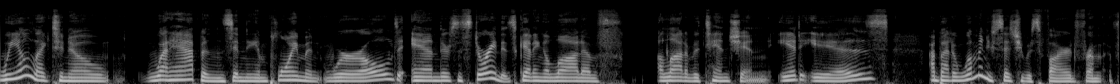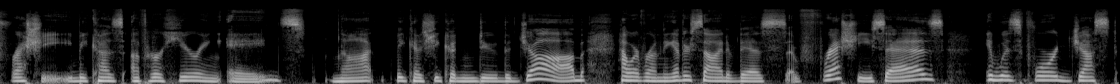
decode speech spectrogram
we all like to know what happens in the employment world, and there's a story that's getting a lot of a lot of attention. It is about a woman who said she was fired from Freshii because of her hearing aids, not because she couldn't do the job. However, on the other side of this, Freshii says it was for just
